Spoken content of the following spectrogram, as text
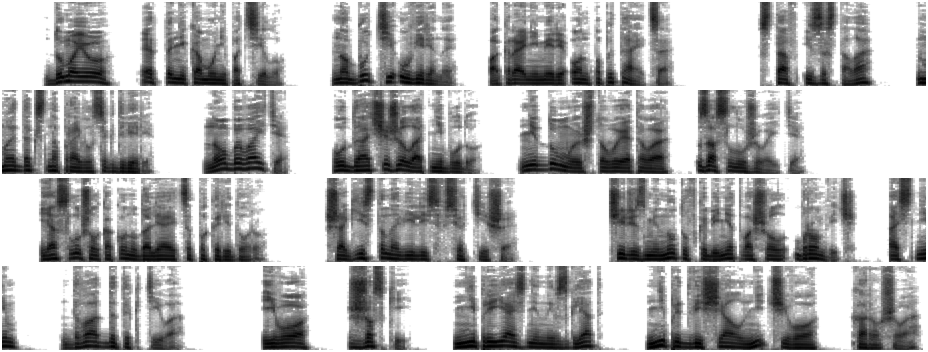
Думаю, это никому не под силу. Но будьте уверены, по крайней мере, он попытается. Став из-за стола, Меддокс направился к двери. «Ну, бывайте. Удачи желать не буду. Не думаю, что вы этого заслуживаете». Я слушал, как он удаляется по коридору. Шаги становились все тише. Через минуту в кабинет вошел Бромвич, а с ним два детектива. Его жесткий, неприязненный взгляд не предвещал ничего хорошего.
